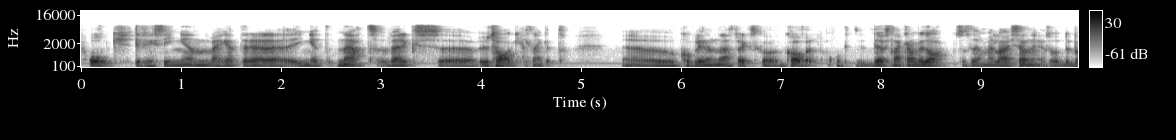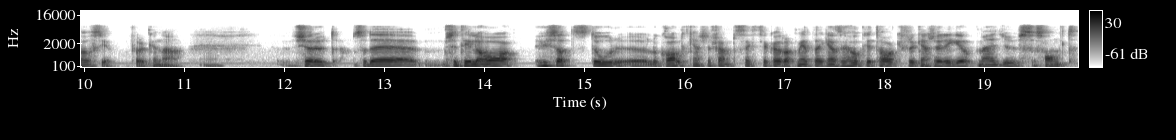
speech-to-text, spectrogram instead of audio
Och det finns ingen, vad heter det, inget nätverksuttag helt enkelt. och koppla in en nätverkskabel. Och det vi snackar om idag, så att säga, med livesändning och så, det behövs ju för att kunna mm. Köra ut det. Så det, se till att ha hyfsat stor lokal, kanske 50-60 kvadratmeter, ganska högt i tak för att kanske rigga upp med ljus och sånt.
